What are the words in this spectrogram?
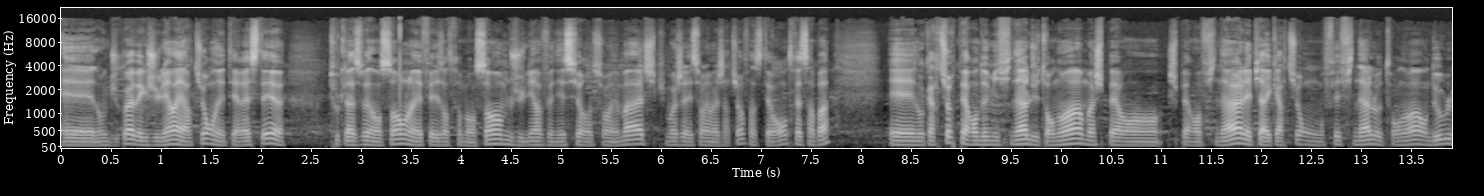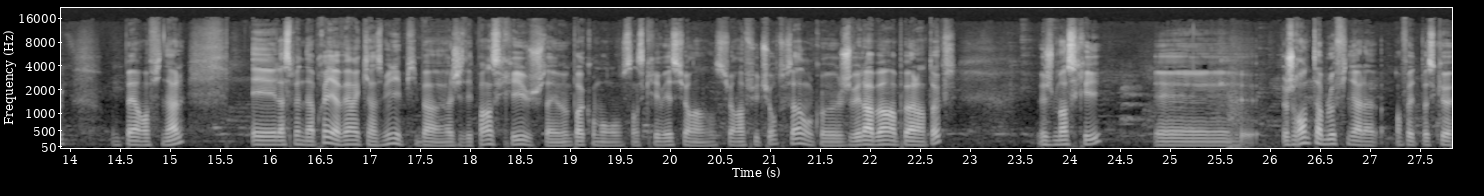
Et donc, du coup, avec Julien et Arthur, on était restés toute la semaine ensemble. On avait fait les entraînements ensemble. Julien venait sur, sur les matchs. Puis moi, j'allais sur les matchs Arthur. Enfin, c'était vraiment très sympa. Et donc, Arthur perd en demi-finale du tournoi. Moi, je perds, en, je perds en finale. Et puis, avec Arthur, on fait finale au tournoi en double. On perd en finale. Et la semaine d'après, il y avait un 15 000 et puis bah, j'étais pas inscrit, je savais même pas comment on s'inscrivait sur un, sur un futur, tout ça. Donc euh, je vais là-bas un peu à l'intox, je m'inscris et je rentre tableau final en fait parce que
